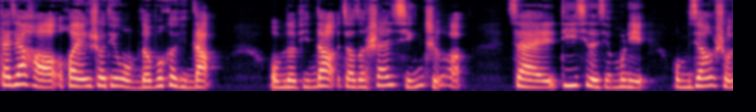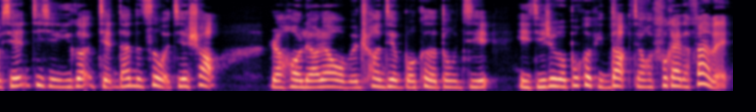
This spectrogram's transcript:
大家好，欢迎收听我们的播客频道。我们的频道叫做山行者。在第一期的节目里，我们将首先进行一个简单的自我介绍，然后聊聊我们创建博客的动机，以及这个播客频道将会覆盖的范围。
